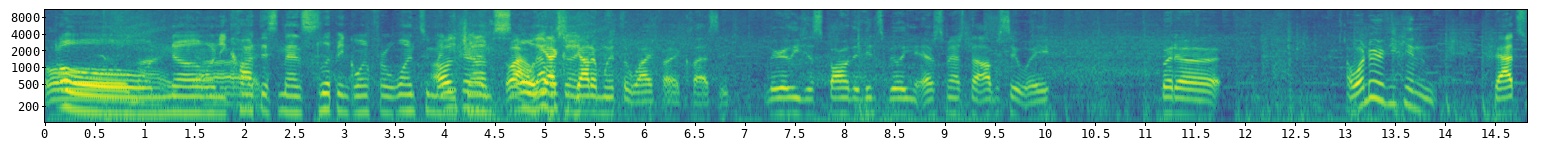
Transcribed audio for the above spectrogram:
Oh, my no! And he caught this man slipping, going for one too many jumps. Wow, oh, that he was actually good. got him with the Wi-Fi classic. Literally just spawned the invincibility and F smash the opposite way. But uh, I wonder if you can bats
